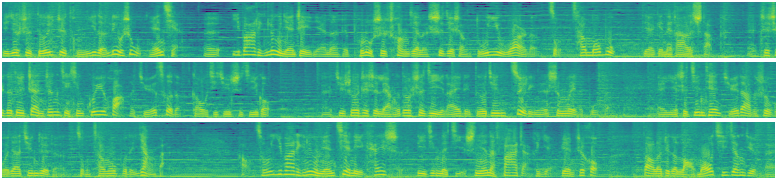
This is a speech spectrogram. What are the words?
也就是德意志统一的六十五年前。呃，一八零六年这一年呢，这普鲁士创建了世界上独一无二的总参谋部 （Die Generalstab）。呃，这是个对战争进行规划和决策的高级军事机构。呃，据说这是两个多世纪以来这德军最令人生畏的部分，呃，也是今天绝大多数国家军队的总参谋部的样板。好从一八零六年建立开始，历经了几十年的发展和演变之后，到了这个老毛奇将军来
